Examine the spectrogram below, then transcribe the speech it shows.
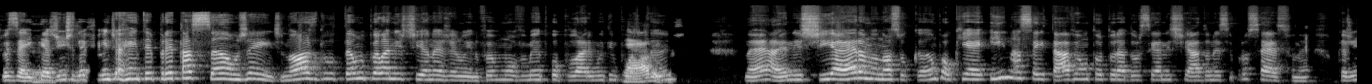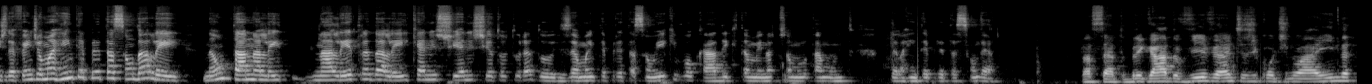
Pois é, e é. que a gente defende a reinterpretação, gente. Nós lutamos pela anistia, né, Genuíno? Foi um movimento popular e muito importante. Claro. Né? A anistia era no nosso campo, o que é inaceitável um torturador ser anistiado nesse processo. Né? O que a gente defende é uma reinterpretação da lei, não está na, na letra da lei que anistia anistia torturadores. É uma interpretação equivocada e que também nós precisamos lutar muito pela reinterpretação dela. Tá certo. Obrigado, Vivi. Antes de continuar ainda,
